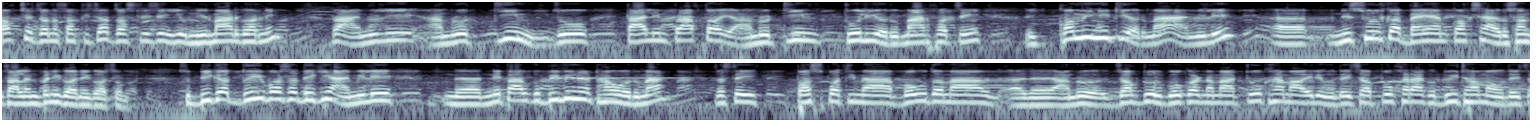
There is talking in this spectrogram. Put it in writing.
दक्ष जनशक्ति छ जसले चाहिँ यो निर्माण गर्ने र हामीले हाम्रो टिम जो तालिम प्राप्त हाम्रो टिम टोलीहरू मार्फत चाहिँ कम्युनिटीहरूमा हामीले अ, निशुल्क व्यायाम कक्षाहरू सञ्चालन पनि गर्ने गर्छौँ। सो विगत दुई वर्षदेखि हामीले न- नेपालको विभिन्न ठाउँहरूमा जस्तै पशुपतिमा बौद्धमा हाम्रो जगडोल गोकर्णमा टोखामा अहिले हुँदैछ पोखराको दुई ठाउँमा हुँदैछ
